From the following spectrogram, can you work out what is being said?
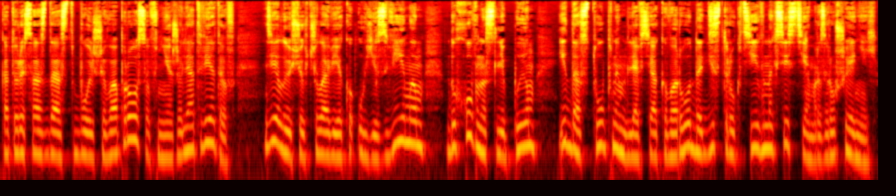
который создаст больше вопросов, нежели ответов, делающих человека уязвимым, духовно слепым и доступным для всякого рода деструктивных систем разрушений.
